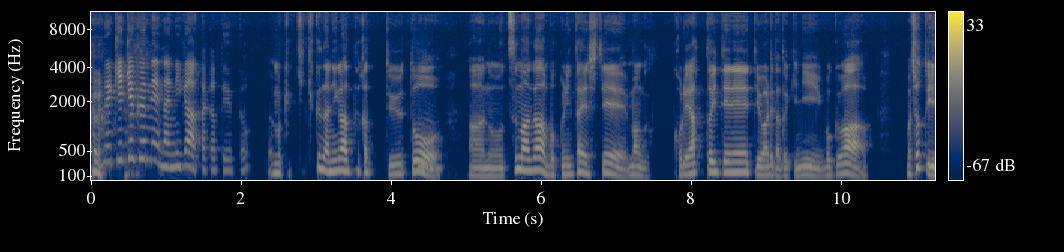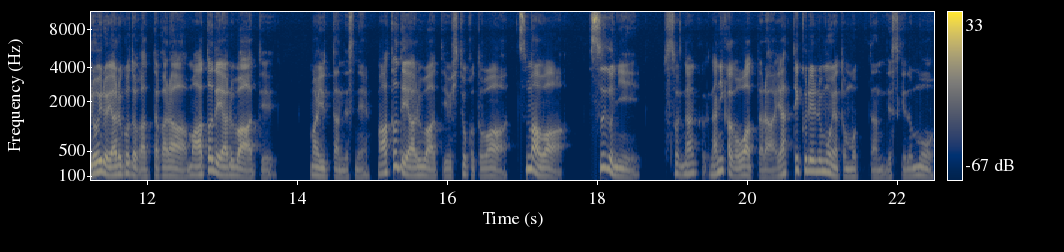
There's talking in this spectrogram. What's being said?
で結局ね、何があったかというと、まあ結局何があったかっていうと、あの妻が僕に対して、まあ、これやっといてねって言われた時に僕は、まあ、ちょっといろいろやることがあったから、まあ後でやるわって、まあ、言ったんですね。まあ、後でやるわっていう一言は妻はすぐにそなんか何かが終わったらやってくれるもんやと思ってたんですけども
